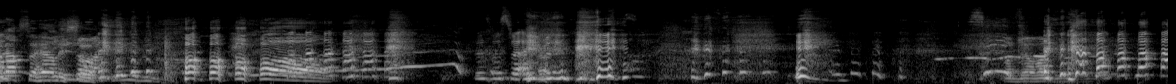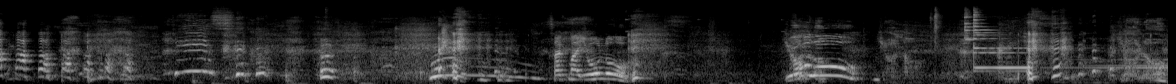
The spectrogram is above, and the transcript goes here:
Ich lach so herrlich so. das ist wir. Sag mal YOLO. YOLO! YOLO! YOLO!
